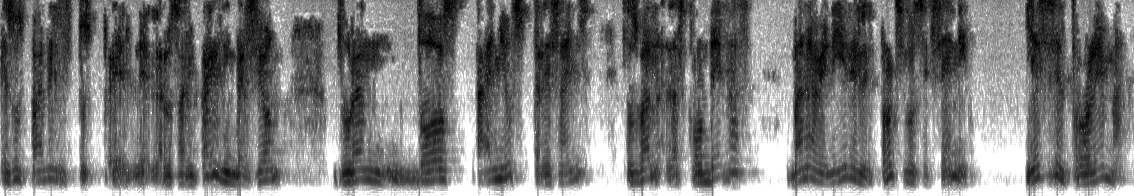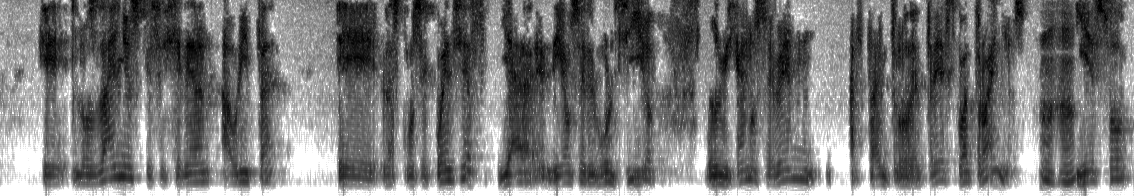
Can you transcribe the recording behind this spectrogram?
esos paneles, pues, eh, los arbitrajes de inversión duran dos años, tres años. Entonces van, las condenas van a venir en el próximo sexenio. Y ese es el problema, que los daños que se generan ahorita, eh, las consecuencias ya, digamos, en el bolsillo, los mexicanos se ven hasta dentro de tres, cuatro años. Y eso,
